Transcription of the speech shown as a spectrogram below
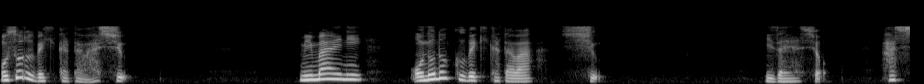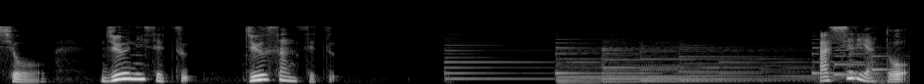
恐るべき方は主。見前におののくべき方は主。イザヤ書八章十二節十三節アッシリアと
